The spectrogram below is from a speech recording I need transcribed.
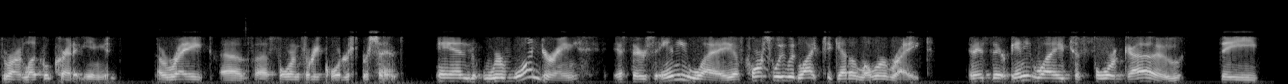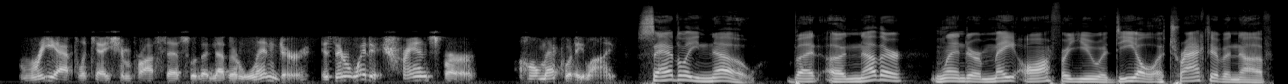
through our local credit union, a rate of uh, four and three quarters percent. And we're wondering if there's any way. Of course, we would like to get a lower rate. And is there any way to forego the reapplication process with another lender? Is there a way to transfer a home equity line? Sadly, no. But another lender may offer you a deal attractive enough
